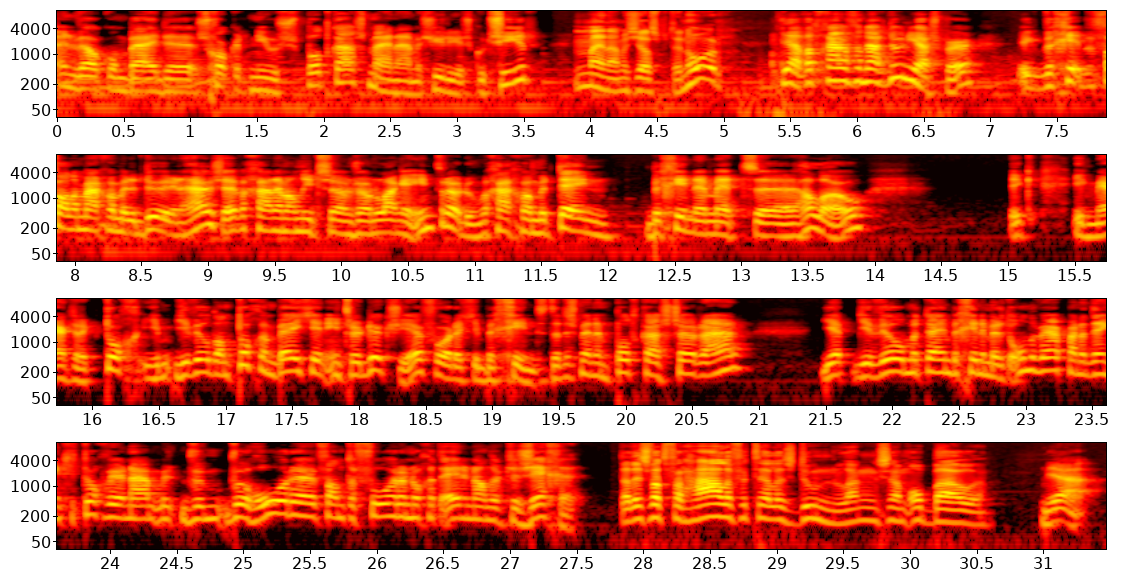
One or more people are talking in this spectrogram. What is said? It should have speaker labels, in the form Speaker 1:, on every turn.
Speaker 1: en welkom bij de Schokkend Nieuws podcast. Mijn naam is Julius Koetsier.
Speaker 2: Mijn naam is Jasper ten Hoor.
Speaker 1: Ja, wat gaan we vandaag doen Jasper? Ik begin, we vallen maar gewoon met de deur in huis. Hè? We gaan helemaal niet zo'n zo'n lange intro doen. We gaan gewoon meteen beginnen met uh, hallo. Ik, ik merk dat ik toch... Je, je wil dan toch een beetje een introductie hè, voordat je begint. Dat is met een podcast zo raar. Je, hebt, je wil meteen beginnen met het onderwerp, maar dan denk je toch weer... Nou, we, we horen van tevoren nog het een en ander te zeggen.
Speaker 2: Dat is wat verhalenvertellers doen, langzaam opbouwen.
Speaker 1: Ja,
